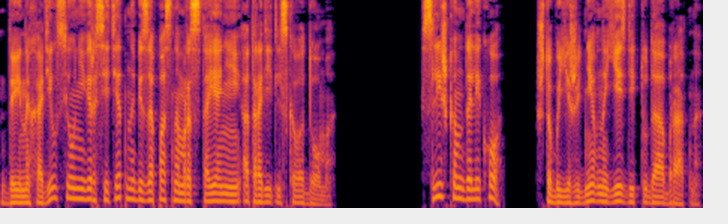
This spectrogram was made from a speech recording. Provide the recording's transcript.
да и находился университет на безопасном расстоянии от родительского дома. Слишком далеко, чтобы ежедневно ездить туда-обратно,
